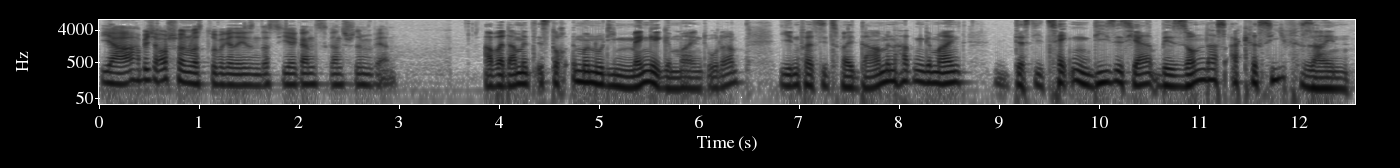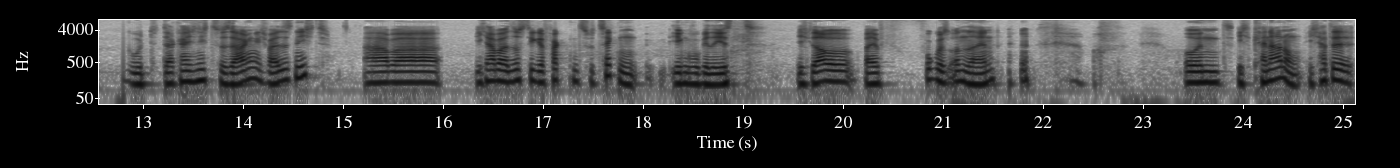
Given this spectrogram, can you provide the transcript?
ja, habe ich auch schon was drüber gelesen, dass die hier ganz, ganz schlimm wären. Aber damit ist doch immer nur die Menge gemeint, oder? Jedenfalls die zwei Damen hatten gemeint, dass die Zecken dieses Jahr besonders aggressiv seien. Gut, da kann ich nichts zu sagen, ich weiß es nicht. Aber ich habe lustige Fakten zu Zecken irgendwo gelesen. Ich glaube bei Focus Online. Und ich, keine Ahnung, ich hatte,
